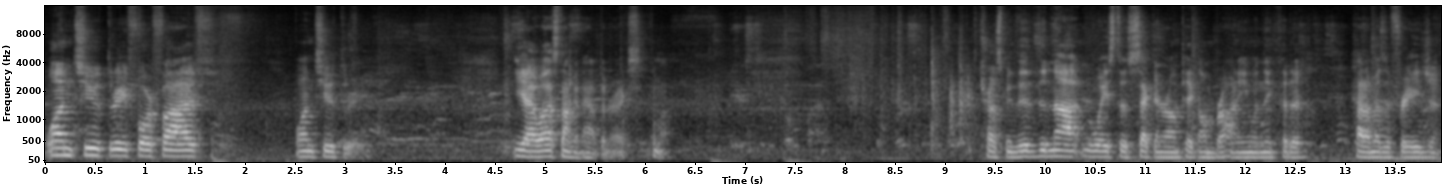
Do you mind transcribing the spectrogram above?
One, two, three, four, five. One, two, three. Yeah, well, that's not going to happen, Rex. Come on. Trust me, they did not waste a second round pick on Bronny when they could have had him as a free agent.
